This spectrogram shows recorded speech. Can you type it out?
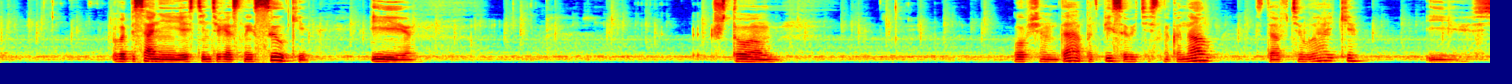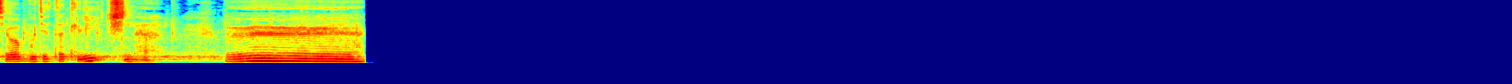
в описании есть интересные ссылки и что в общем да подписывайтесь на канал ставьте лайки и все будет отлично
